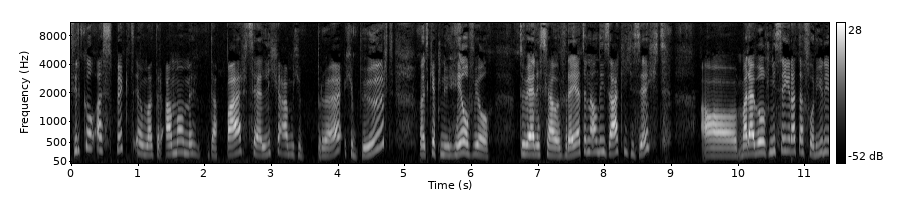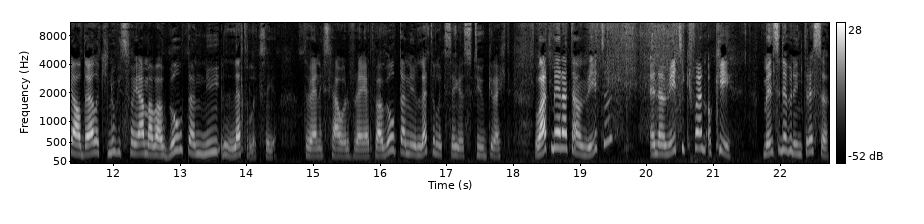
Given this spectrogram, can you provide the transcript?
cirkelaspect en wat er allemaal met dat paard zijn lichaam gebeurt. Want ik heb nu heel veel te weinig schoudervrijheid en al die zaken gezegd. Uh, maar dat wil niet zeggen dat dat voor jullie al duidelijk genoeg is van ja, maar wat wil dat nu letterlijk zeggen? Te weinig schoudervrijheid. Wat wil dat nu letterlijk zeggen, stuwkracht? Laat mij dat dan weten. En dan weet ik van, oké, mensen hebben interesse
